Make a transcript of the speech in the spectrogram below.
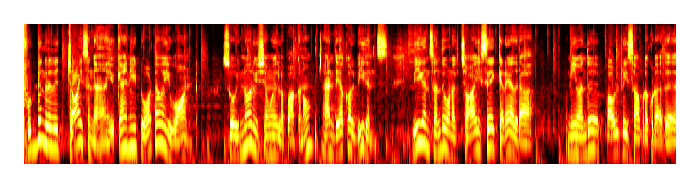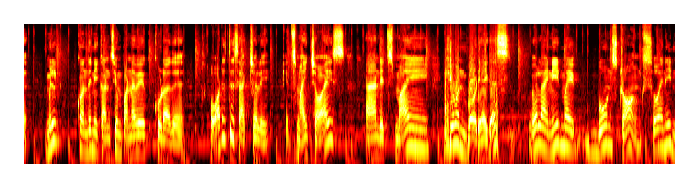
ஃபுட்டுங்கிறது சாய்ஸுங்க you can eat whatever you want so இன்னொரு விஷயமும் இதில் பார்க்கணும். And they are call vegans vegans வந்து உனக்கு சாய்ஸே கிடையாதுடா. நீ வந்து பவுல்ட்ரி சாப்பிடக்கூடாது. மில்க் வந்து நீ கன்சியூம் பண்ணவே கூடாது. What is this actually it's my choice and it's my human body I guess well I need my bone strong so I need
